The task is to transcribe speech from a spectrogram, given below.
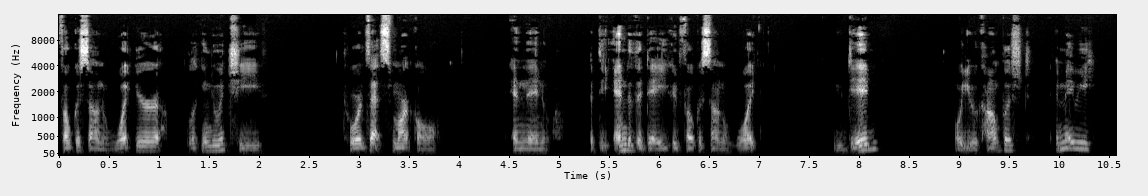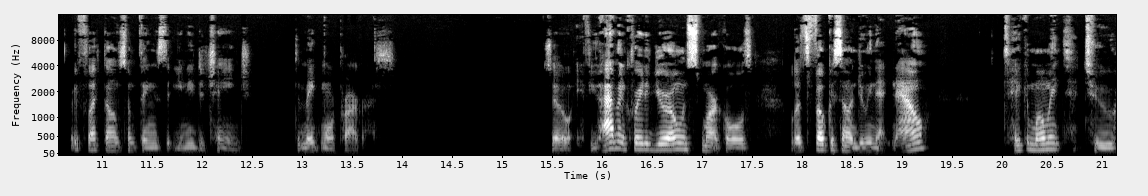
focus on what you're looking to achieve towards that SMART goal. And then at the end of the day, you can focus on what you did, what you accomplished, and maybe reflect on some things that you need to change to make more progress. So if you haven't created your own SMART goals, let's focus on doing that now. Take a moment to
